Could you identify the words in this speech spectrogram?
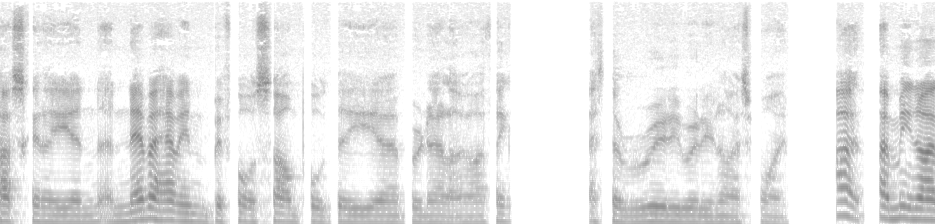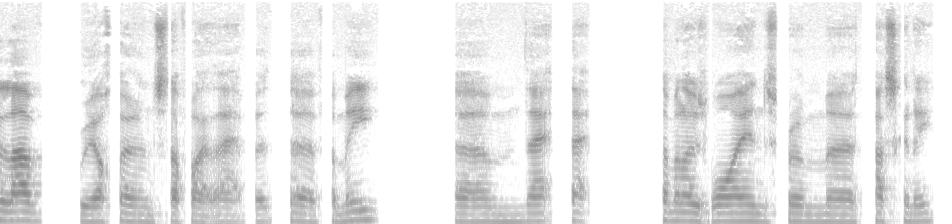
Tuscany and, and never having before sampled the uh, Brunello, I think that's a really really nice wine. I, I mean, I love Rioja and stuff like that, but uh, for me, um, that that some of those wines from uh, Tuscany,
